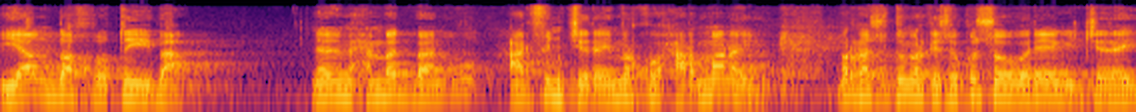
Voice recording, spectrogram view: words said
ينضخ طيبا nebi maxamed baan u carfin jiray markuu xarmanayo markaasuu dumarkiisa ku soo wareegi jiray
